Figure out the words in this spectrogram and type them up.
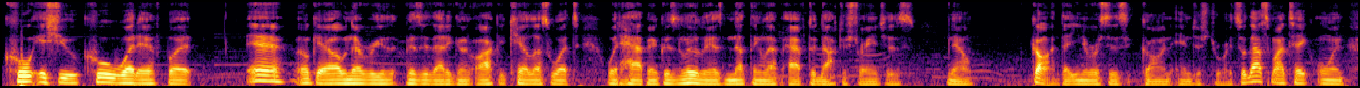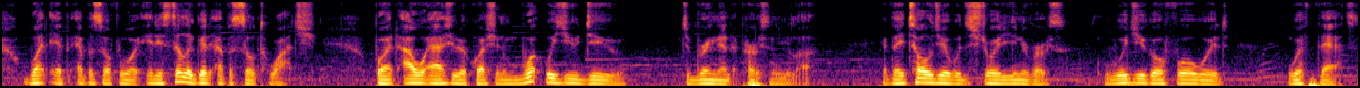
cool issue, cool what if, but eh, okay, I'll never revisit that again, or I could care less what would happen because literally there's nothing left after Doctor Strange is now gone. That universe is gone and destroyed. So that's my take on what if episode four. It is still a good episode to watch. But I will ask you the question what would you do to bring that person you love? If they told you it would destroy the universe, would you go forward with that?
